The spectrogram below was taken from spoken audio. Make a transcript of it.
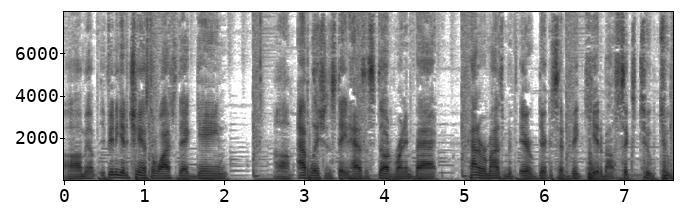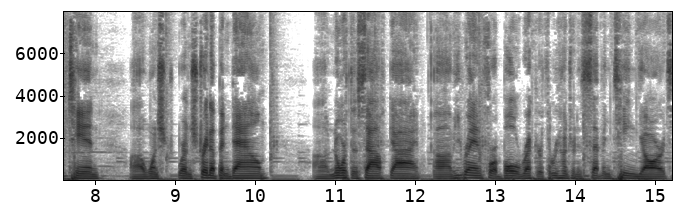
Um, if you didn't get a chance to watch that game, um, Appalachian State has a stud running back. Kind of reminds me of Eric Dickerson, big kid, about 6'2, 210, uh, one, running straight up and down, uh, north and south guy. Um, he ran for a bowl record 317 yards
